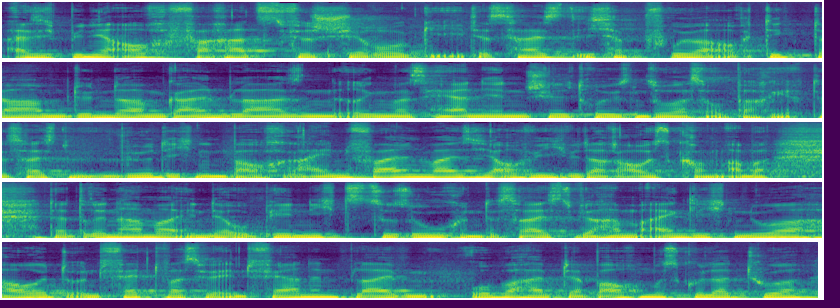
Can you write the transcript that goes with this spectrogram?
Also ich bin ja auch Facharzt für Chirurgie. Das heißt, ich habe früher auch Dickdarm, Dünndarm, Gallenblasen, irgendwas Hernien, Schilddrüsen, sowas operiert. Das heißt, würde ich in den Bauch reinfallen, weiß ich auch, wie ich wieder rauskomme. Aber da drin haben wir in der OP nichts zu suchen. Das heißt, wir haben eigentlich nur Haut und Fett, was wir entfernen, bleiben oberhalb der Bauchmuskulatur.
